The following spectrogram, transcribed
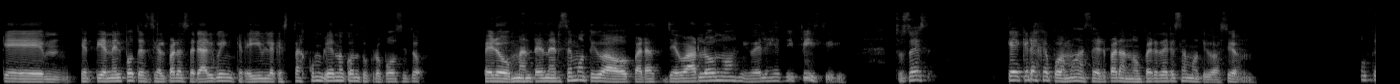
que, que tiene el potencial para hacer algo increíble, que estás cumpliendo con tu propósito, pero mantenerse motivado para llevarlo a nuevos niveles es difícil. Entonces, ¿qué crees que podemos hacer para no perder esa motivación? Ok,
